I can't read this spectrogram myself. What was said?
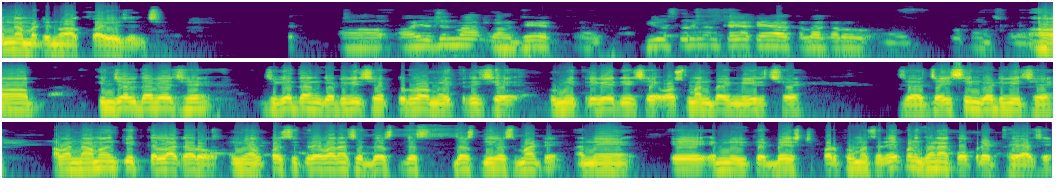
એમના માટેનું આખું આયોજન છે. આયોજનમાં જે દિવસ દરમિયાન કયા કયા કલાકારો કિંજલ દવે છે જીગરદાન ગઢવી છે પૂર્વ મૈત્રી છે ભૂમિ ત્રિવેદી છે ઓસમાનભાઈ મીર છે જયસિંહ ગઢવી છે. આવા નામાંકિત કલાકારો અહીંયા ઉપસ્થિત રહેવાના છે દસ દસ દસ દિવસ માટે અને એ એમની રીતે બેસ્ટ પરફોર્મન્સ અને એ પણ ઘણા કોપરેટ થયા છે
